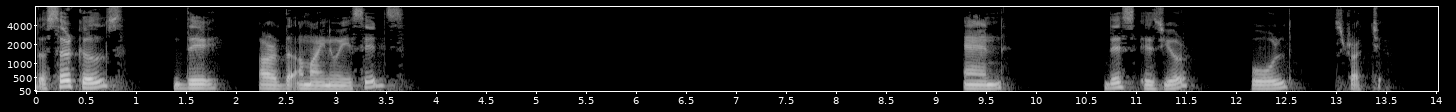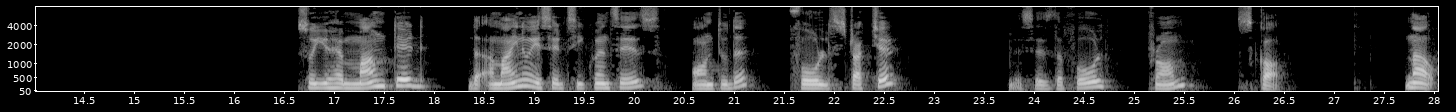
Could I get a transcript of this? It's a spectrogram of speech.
the circles, they are the amino acids. And this is your fold structure. So you have mounted the amino acid sequences onto the fold structure. This is the fold from SCOP. Now,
